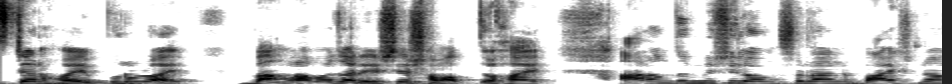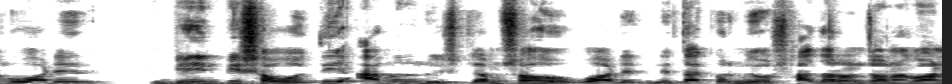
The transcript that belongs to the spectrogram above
স্ট্যান্ড হয়ে পুনরায় বাংলা বাজার এসে সমাপ্ত হয়। আনন্দ মিছিল অংশ নেন বাইশ নং ওয়ার্ডের বিএনপি সভাপতি আমিনুল ইসলাম সহ ওয়ার্ডের নেতাকর্মী ও সাধারণ জনগণ।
